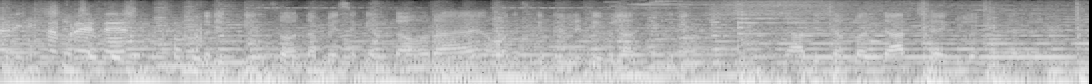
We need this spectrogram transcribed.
initial separation from the करीब 390 सेकंड का हो रहा है और इसकी रिलेटिव वेलोसिटी करीब चार दशमलव चार छह किलोमीटर है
